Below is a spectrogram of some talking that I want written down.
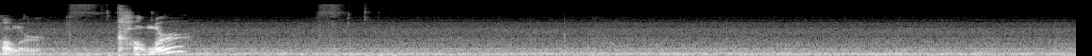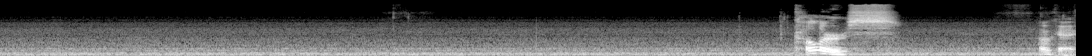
Color. Color? Colors. Okay.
